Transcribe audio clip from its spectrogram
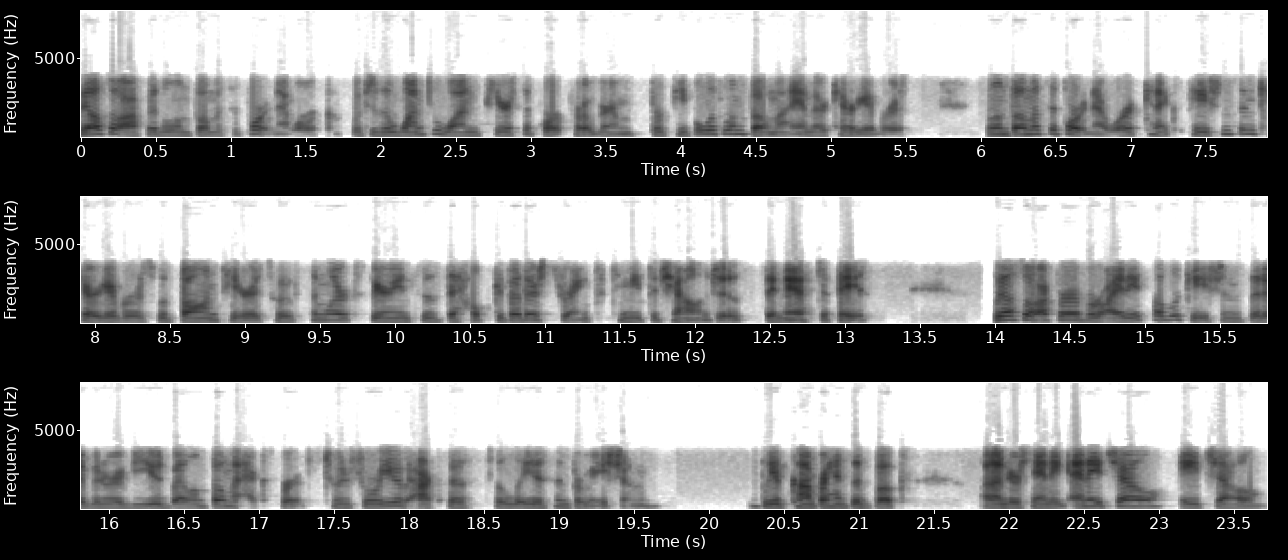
We also offer the Lymphoma Support Network, which is a one-to-one peer support program for people with lymphoma and their caregivers. Lymphoma Support Network connects patients and caregivers with volunteers who have similar experiences to help give others strength to meet the challenges they may have to face. We also offer a variety of publications that have been reviewed by lymphoma experts to ensure you have access to the latest information. We have comprehensive books on understanding NHL, HL,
